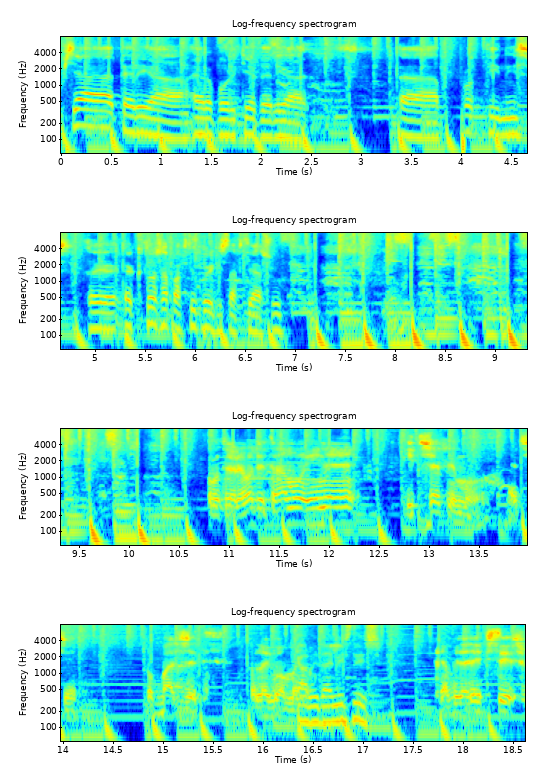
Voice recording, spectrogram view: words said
Ποια εταιρεία, αεροπορική εταιρεία ε, προτείνεις ε, εκτός από αυτή που έχεις στα αυτιά σου; Προτεραιότητά μου είναι η τσέπη μου, έτσι. Το budget, το λεγόμενο. Καπιταλιστής. Καπιταλιστής.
